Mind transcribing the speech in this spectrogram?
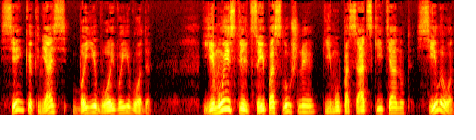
Сенька князь боевой воевода. Ему и стрельцы послушные, к ему посадские тянут, сила он.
